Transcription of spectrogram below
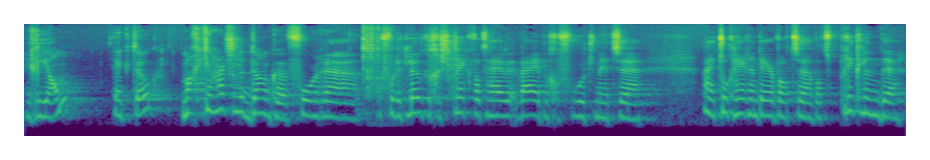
Rian. Denk het ook. Mag ik je hartelijk danken voor, eh, voor dit leuke gesprek wat hij- wij hebben gevoerd met eh, nou ja, toch her en der wat, eh, wat prikkelende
